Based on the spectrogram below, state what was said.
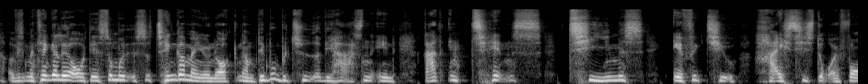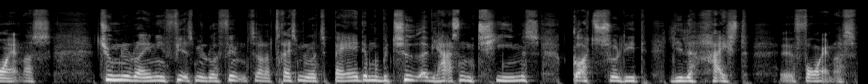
Og hvis man tænker lidt over det, så, må, så tænker man jo nok, at det må betyde, at vi har sådan en ret intens times effektiv heist-historie foran os. 20 minutter ind i 80 minutter film, så er der 60 minutter tilbage. Det må betyde, at vi har sådan en times godt solidt lille heist øh, foran os.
